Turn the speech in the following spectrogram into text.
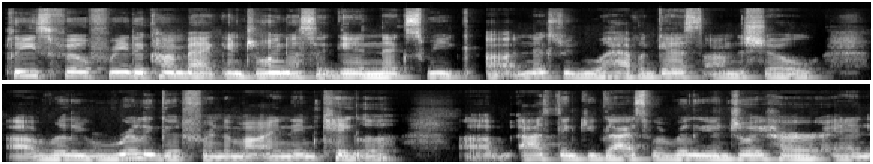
please feel free to come back and join us again next week. Uh, next week we will have a guest on the show, a really, really good friend of mine named Kayla. Um, I think you guys will really enjoy her and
